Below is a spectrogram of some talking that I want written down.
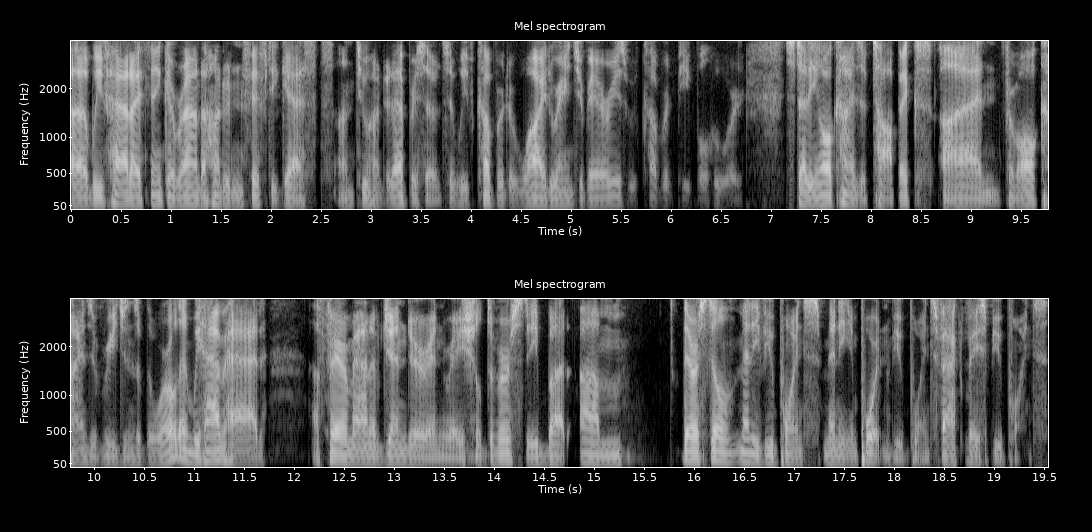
uh, we've had, I think, around 150 guests on 200 episodes. So we've covered a wide range of areas. We've covered people who are studying all kinds of topics uh, and from all kinds of regions of the world. And we have had a fair amount of gender and racial diversity, but um, there are still many viewpoints, many important viewpoints, fact based viewpoints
